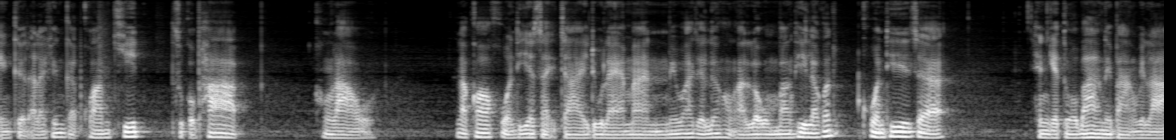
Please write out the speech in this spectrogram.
ง เกิดอะไรขึ้นกับความคิดสุขภาพของเรา แล้วก็ควรที่จะใส่ใจดูแลมัน ไม่ว่าจะเรื่องของอารมณ์ บางทีเราก็ควรที่จะเห็นแก่ตัวบ้างในบางเวลา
